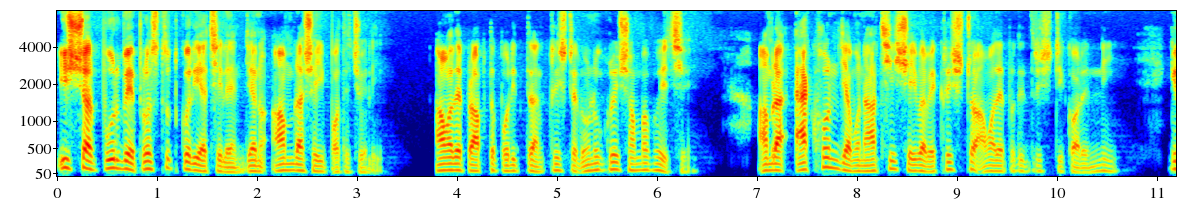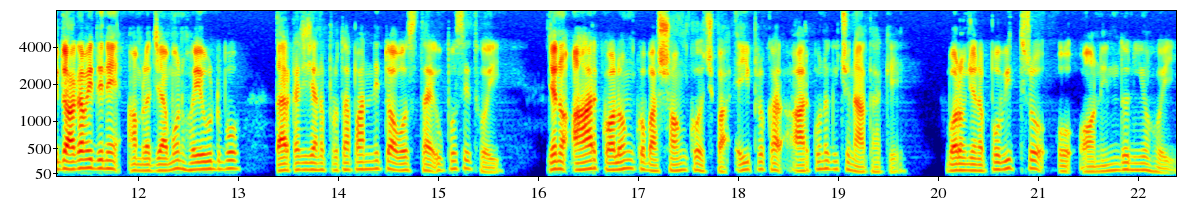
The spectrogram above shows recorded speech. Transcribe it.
ঈশ্বর পূর্বে প্রস্তুত করিয়াছিলেন যেন আমরা সেই পথে চলি। আমাদের প্রাপ্ত পরিত্রাণ খ্রিস্টের অনুগ্রহে সম্ভব হয়েছে। আমরা এখন যেমন আছি, সেইভাবে খ্রিস্ট আমাদের প্রতি দৃষ্টি করেননি। কিন্তু আগামী দিনে আমরা যেমন হয়ে উঠব তার কাছে যেন প্রতাপান্বিত অবস্থায় উপস্থিত হই, যেন আর কলঙ্ক বা সংকোচ বা এই প্রকার আর কোনো কিছু না থাকে, বরং যেন পবিত্র ও অনিন্দনীয় হই।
